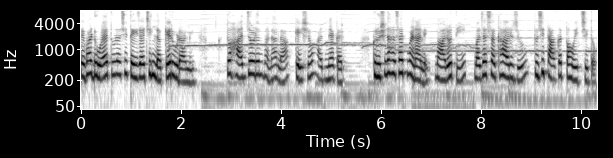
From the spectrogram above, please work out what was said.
तेव्हा डोळ्यातून अशी तेजाची लकेर उडाली. तो हात जोडून म्हणाला केशव आज्ञा कर. कृष्ण हसत म्हणाले मारुती माझा सखा अर्जुन तुझी ताकद पाहू इच्छितो.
